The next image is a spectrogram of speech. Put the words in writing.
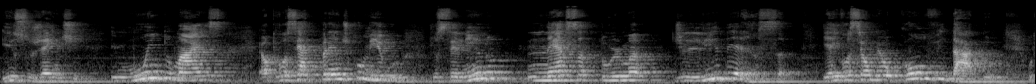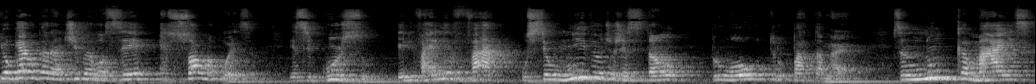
Isso, gente, e muito mais é o que você aprende comigo, Juscelino, nessa turma de liderança. E aí você é o meu convidado. O que eu quero garantir para você é só uma coisa. Esse curso, ele vai levar o seu nível de gestão para um outro patamar. Você nunca mais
